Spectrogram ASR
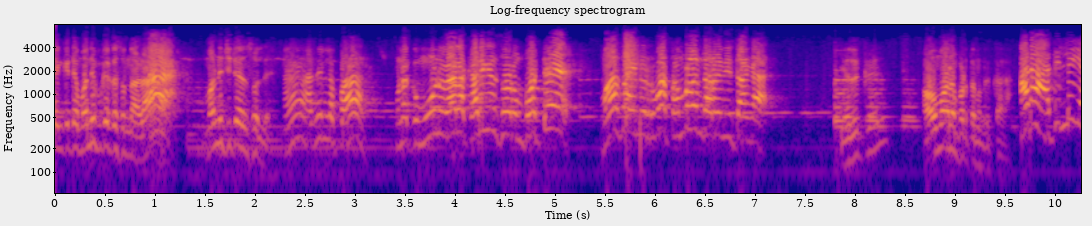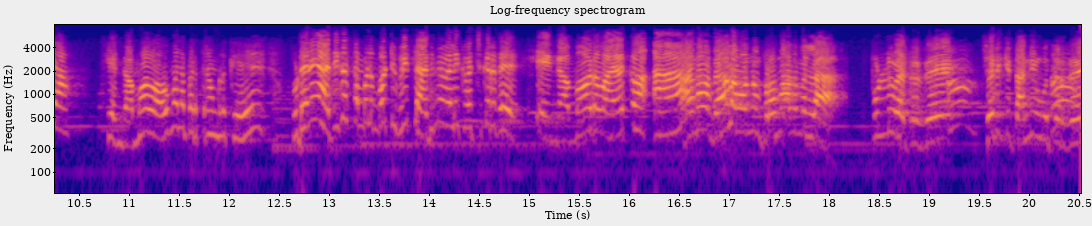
என்கிட்ட மன்னிப்பு கேட்க சொன்னாளா? மன்னிச்சுட்டேன்னு சொல்லு. ஆ, அது இல்லப்பா. உனக்கு மூணு வேளை கறிகள் சோறும் போட்டு மாசம் ஐநூறு ரூபாய் சம்பளம் தரணிட்டாங்க எதுக்கு? அவமானப்படுத்தணுக்கா ஆனா அது இல்லையா? எங்க அம்மாவை அவமானப்படுத்துறவங்களுக்கு உடனே அதிக சம்பளம் போட்டு வீட்டுல அடிமை வேலைக்கு வச்சுக்கிறது எங்க அம்மாவோட வழக்கம்? ஆனா வேலை ஒண்ணும் பிரமாதம் இல்ல. புல்லு வெட்டுறது செடிக்கு தண்ணி ஊத்துறது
